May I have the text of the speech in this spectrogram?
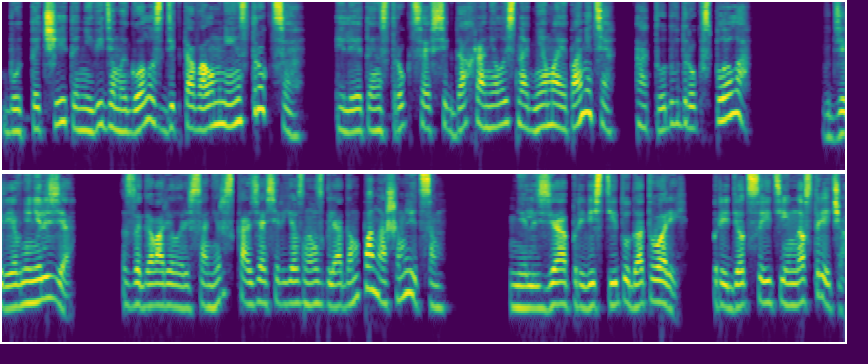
Будто чей-то невидимый голос диктовал мне инструкцию. Или эта инструкция всегда хранилась на дне моей памяти, а тут вдруг всплыла. «В деревню нельзя», — заговорил Рисанир, скользя серьезным взглядом по нашим лицам. «Нельзя привести туда тварей. Придется идти им навстречу».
